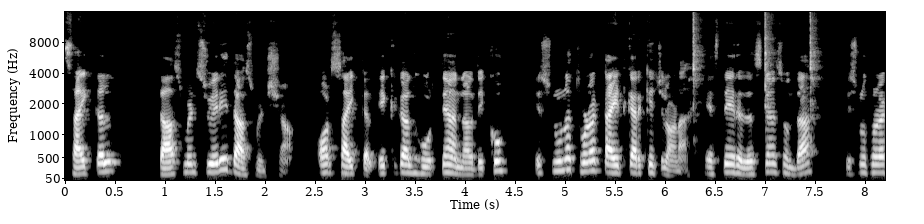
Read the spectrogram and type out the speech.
ਸਾਈਕਲ 10 ਮਿੰਟ ਸਵੇਰੇ 10 ਮਿੰਟ ਸ਼ਾਮ। ਔਰ ਸਾਈਕਲ। ਇੱਕ ਗੱਲ ਹੋਰ ਧਿਆਨ ਨਾਲ ਦੇਖੋ ਇਸ ਨੂੰ ਨਾ ਥੋੜਾ ਟਾਈਟ ਕਰਕੇ ਚਲਾਉਣਾ ਇਸ ਤੇ ਰੈਜ਼ਿਸਟੈਂਸ ਹੁੰਦਾ ਇਸ ਨੂੰ ਥੋੜਾ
